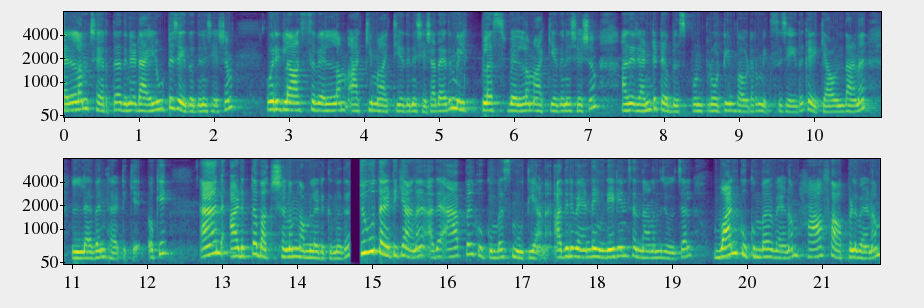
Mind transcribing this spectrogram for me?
വെള്ളം ചേർത്ത് അതിനെ ഡയലൂട്ട് ചെയ്തതിന് ശേഷം ഒരു ഗ്ലാസ് വെള്ളം ആക്കി മാറ്റിയതിന് ശേഷം അതായത് മിൽക്ക് പ്ലസ് വെള്ളം ആക്കിയതിന് ശേഷം അത് രണ്ട് ടേബിൾ സ്പൂൺ പ്രോട്ടീൻ പൗഡർ മിക്സ് ചെയ്ത് കഴിക്കാവുന്നതാണ് ലെവൻ തേർട്ടിക്ക് ഓക്കെ ആൻഡ് അടുത്ത ഭക്ഷണം നമ്മൾ എടുക്കുന്നത് ടു തേർട്ടിക്കാണ് അത് ആപ്പിൾ കുക്കുംബർ സ്മൂത്തിയാണ് അതിന് വേണ്ട ഇൻഗ്രീഡിയൻസ് എന്താണെന്ന് ചോദിച്ചാൽ വൺ കുക്കുംബർ വേണം ഹാഫ് ആപ്പിൾ വേണം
